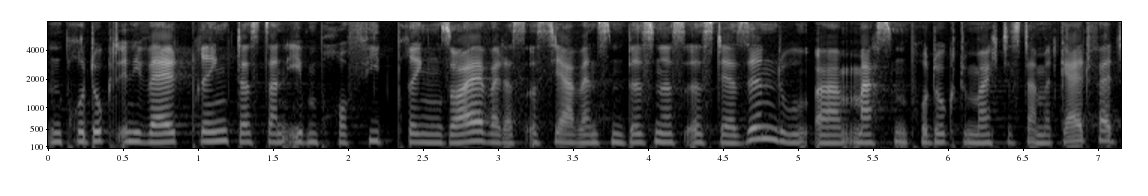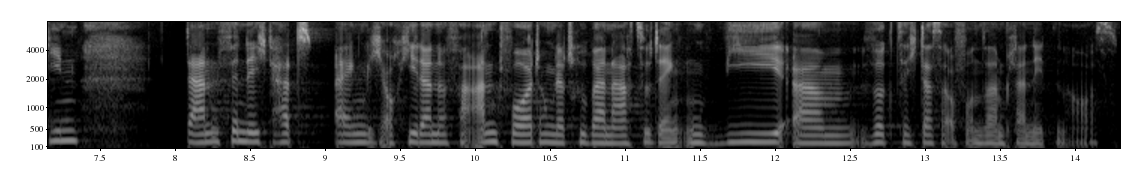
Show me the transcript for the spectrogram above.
ein Produkt in die Welt bringt, das dann eben Profit bringen soll, weil das ist ja, wenn es ein Business ist, der Sinn, du äh, machst ein Produkt, du möchtest damit Geld verdienen, dann finde ich, hat eigentlich auch jeder eine Verantwortung, darüber nachzudenken, wie ähm, wirkt sich das auf unseren Planeten aus.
